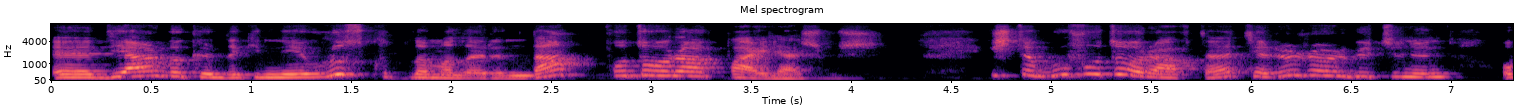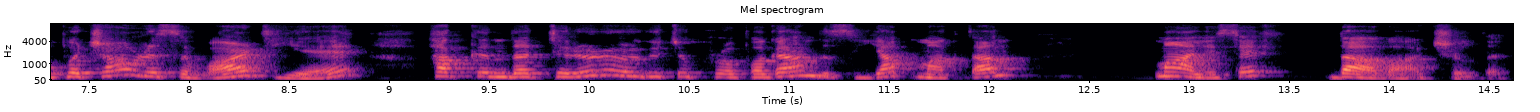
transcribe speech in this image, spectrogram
e, Diyarbakır'daki Nevruz kutlamalarından fotoğraf paylaşmış. İşte bu fotoğrafta terör örgütünün o paçavrası var diye hakkında terör örgütü propagandası yapmaktan maalesef dava açıldı.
